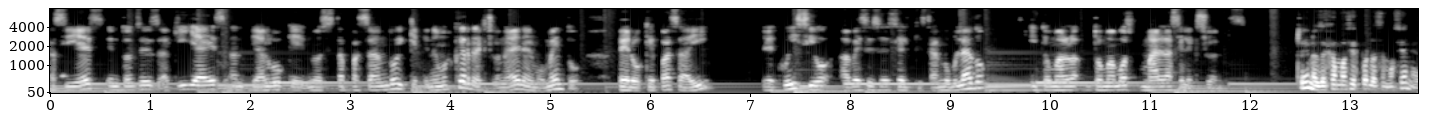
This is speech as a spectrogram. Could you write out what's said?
Así es, entonces aquí ya es ante algo que nos está pasando y que tenemos que reaccionar en el momento. Pero ¿qué pasa ahí? El juicio a veces es el que está nublado y tomamos malas elecciones. Sí, nos dejamos ir por las emociones.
